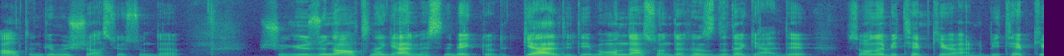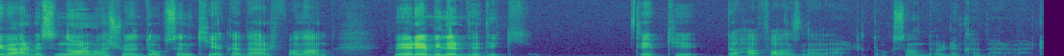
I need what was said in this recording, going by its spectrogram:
altın gümüş rasyosunda şu yüzün altına gelmesini bekliyorduk. Geldi değil mi? Ondan sonra da hızlı da geldi. Sonra bir tepki verdi. Bir tepki vermesi normal. Şöyle 92'ye kadar falan verebilir dedik. Tepki daha fazla verdi. 94'e kadar verdi.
